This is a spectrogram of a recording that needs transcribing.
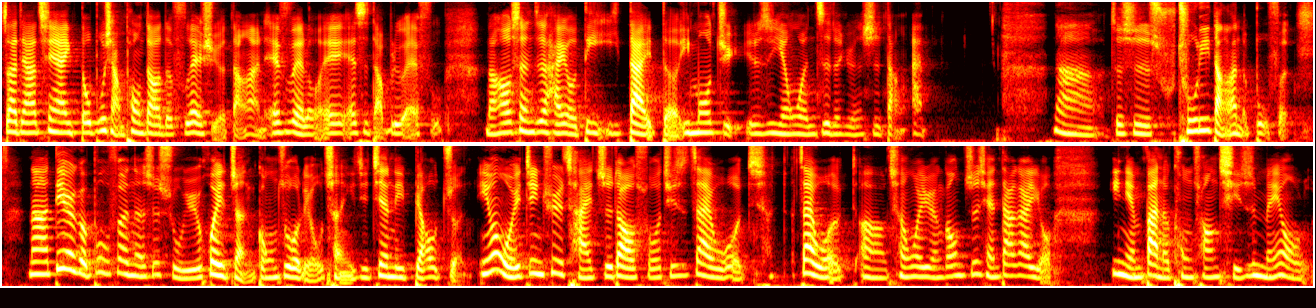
大家现在都不想碰到的 Flash 的档案 FLA、SWF，然后甚至还有第一代的 Emoji，也就是颜文字的原始档案。那这是处理档案的部分。那第二个部分呢，是属于会诊工作流程以及建立标准。因为我一进去才知道说，其实在我在我呃成为员工之前，大概有一年半的空窗期是没有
